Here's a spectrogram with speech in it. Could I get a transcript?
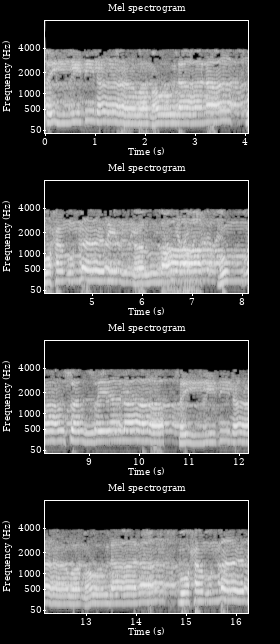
سيدنا ومولانا محمد اللهم صل على سيدنا ومولانا محمد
